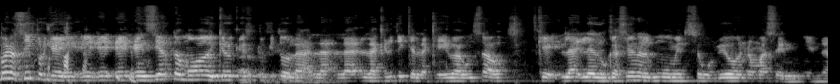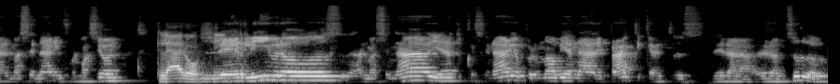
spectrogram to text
bueno, sí. porque eh, eh, eh, en cierto modo, y creo que es un poquito la, la, la, crítica en la que iba Gustavo, es que la, educación en algún momento se volvió nomás en, en almacenar información. Claro, Leer libros, almacenar, llenar tu cuestionario, pero no había nada de práctica, entonces era, era absurdo.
